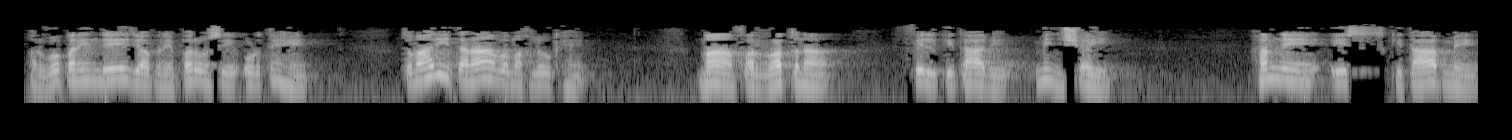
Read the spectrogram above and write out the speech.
اور وہ پرندے جو اپنے پروں سے اڑتے ہیں، تمہاری طرح وہ مخلوق ہیں۔ ما فرتنا فل کتاب من شعی ہم نے اس کتاب میں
